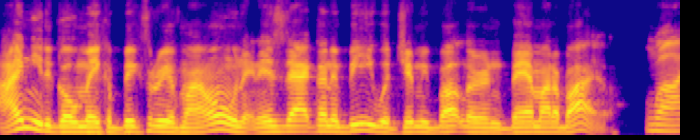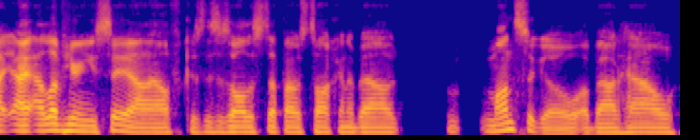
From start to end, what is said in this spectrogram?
I need to go make a big three of my own, and is that going to be with Jimmy Butler and Bam Adebayo? Well, I, I love hearing you say that, Alf because this is all the stuff I was talking about months ago about how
